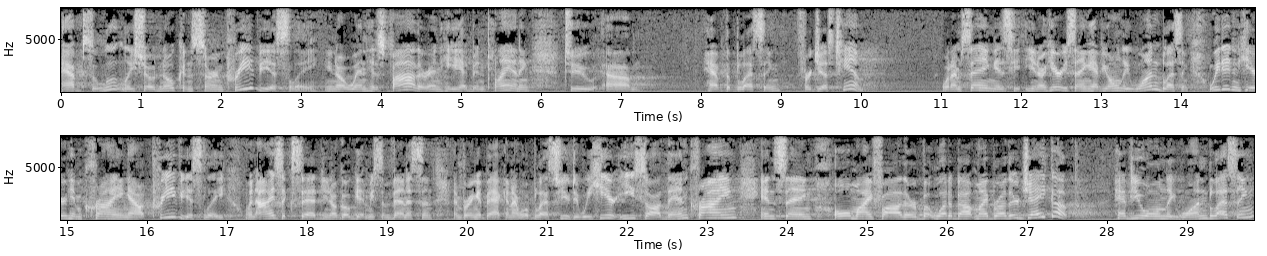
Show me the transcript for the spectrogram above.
absolutely showed no concern previously, you know, when his father and he had been planning to um, have the blessing for just him. What I'm saying is, he, you know, here he's saying, Have you only one blessing? We didn't hear him crying out previously when Isaac said, You know, go get me some venison and bring it back and I will bless you. Did we hear Esau then crying and saying, Oh, my father, but what about my brother Jacob? Have you only one blessing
